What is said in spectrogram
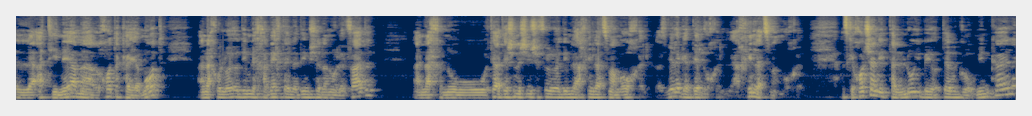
לעטיני המערכות הקיימות, אנחנו לא יודעים לחנך את הילדים שלנו לבד, אנחנו, את יודעת, יש אנשים שאפילו לא יודעים להכין לעצמם אוכל, עזבי לגדל אוכל, להכין לעצמם אוכל. אז ככל שאני תלוי ביותר גורמים כאלה,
